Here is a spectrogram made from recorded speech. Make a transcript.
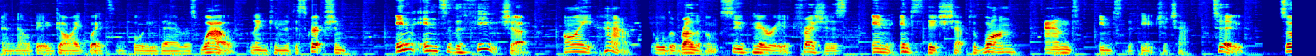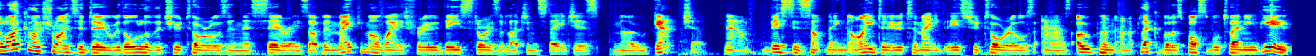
and there'll be a guide waiting for you there as well. Link in the description. In Into the Future, I have all the relevant superior treasures in Into the Future Chapter 1 and Into the Future Chapter 2. So like I try to do with all of the tutorials in this series, I've been making my way through these Stories of Legend stages no gacha. Now, this is something I do to make these tutorials as open and applicable as possible to any of you,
